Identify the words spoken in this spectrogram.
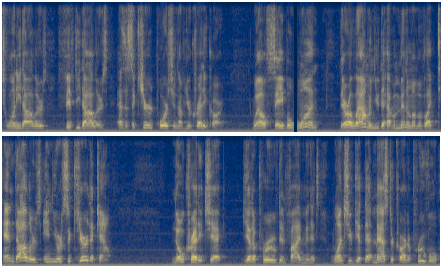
$20, $50 as a secured portion of your credit card. Well, Sable One, they're allowing you to have a minimum of like $10 in your secured account. No credit check, get approved in five minutes. Once you get that MasterCard approval,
